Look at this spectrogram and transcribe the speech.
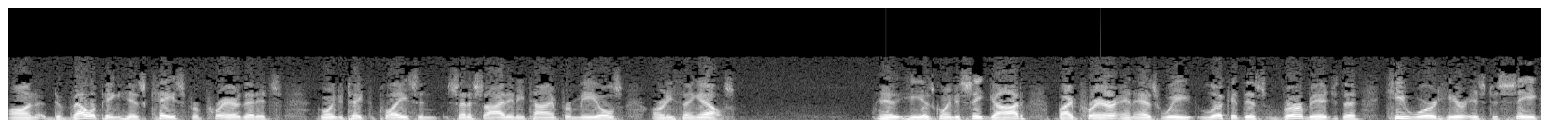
on developing his case for prayer that it's going to take the place and set aside any time for meals or anything else. He is going to seek God by prayer, and as we look at this verbiage, the key word here is to seek.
